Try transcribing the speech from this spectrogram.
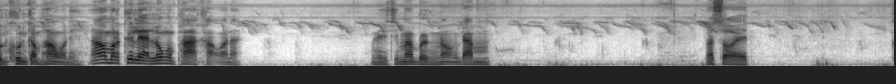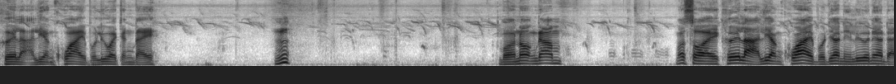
บุญคุณกำเฮาอันนี้เอ้ามันคือแลนลงกับผาเขาอะนะมันนี่สิมาเบิ่งน้องดำมาซอย เคยหล่าเลี้ยงควายบ่หรือว่าจังใดหึบ่น้องดำมาซอยเคยหล่าเลี้ยงควายบ่เดี๋ยวนี้เรือเนี่ยใด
